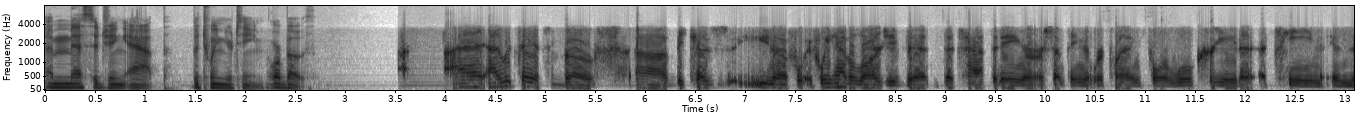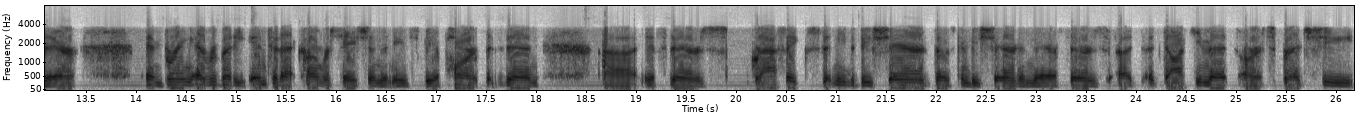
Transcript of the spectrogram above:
a messaging app between your team or both? I, I would say it's both uh, because you know if, if we have a large event that's happening or, something that we're planning for, we'll create a, a team in there and bring everybody into that conversation that needs to be a part. But then uh, if there's graphics that need to be shared, those can be shared in there. If there's a, a document or a spreadsheet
